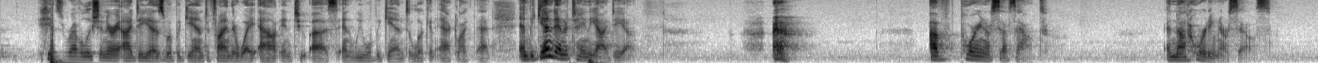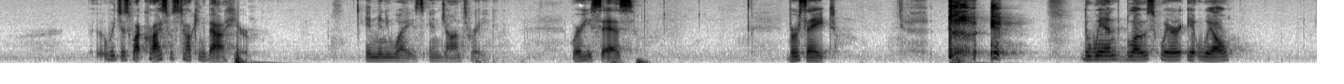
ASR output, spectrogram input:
his revolutionary ideas will begin to find their way out into us, and we will begin to look and act like that and begin to entertain the idea of pouring ourselves out and not hoarding ourselves which is what Christ was talking about here in many ways in John 3, where he says, verse 8 The wind blows where it will,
